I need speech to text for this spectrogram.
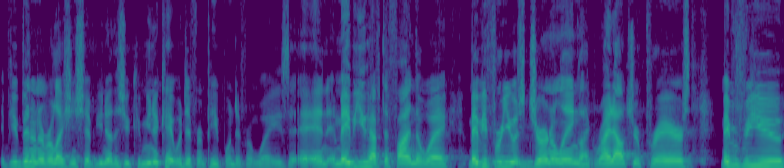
If you've been in a relationship, you know that you communicate with different people in different ways. And, and maybe you have to find the way. Maybe for you, it's journaling, like write out your prayers. Maybe for you,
